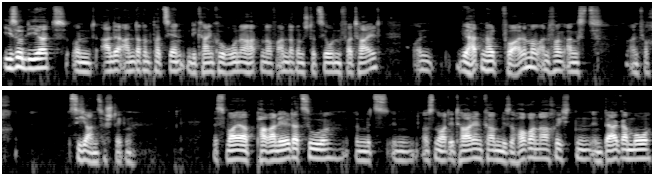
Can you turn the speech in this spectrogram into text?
isoliert und alle anderen Patienten, die kein Corona hatten, auf anderen Stationen verteilt. Und wir hatten halt vor allem am Anfang Angst, einfach sich anzustecken. Es war ja parallel dazu, mit in, aus Norditalien kamen diese Horrornachrichten in Bergamo.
